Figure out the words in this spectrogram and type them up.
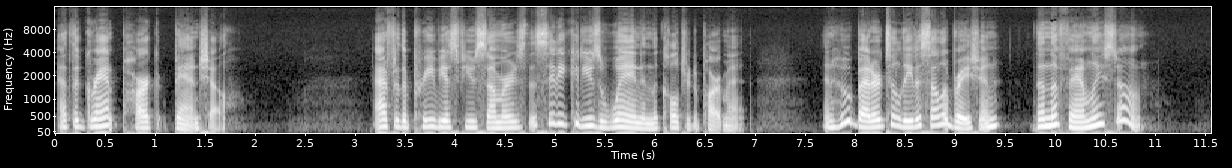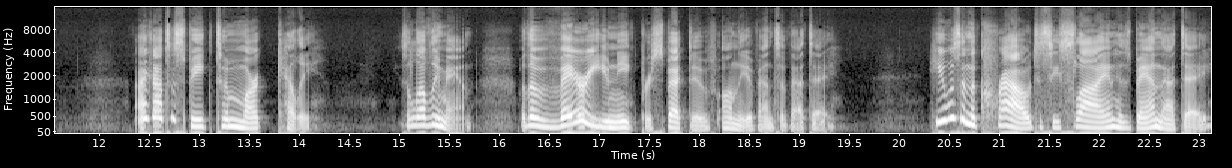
at the Grant Park Bandshell. After the previous few summers, the city could use a win in the culture department and who better to lead a celebration than the family stone? I got to speak to Mark Kelly. He's a lovely man with a very unique perspective on the events of that day. He was in the crowd to see Sly and his band that day,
